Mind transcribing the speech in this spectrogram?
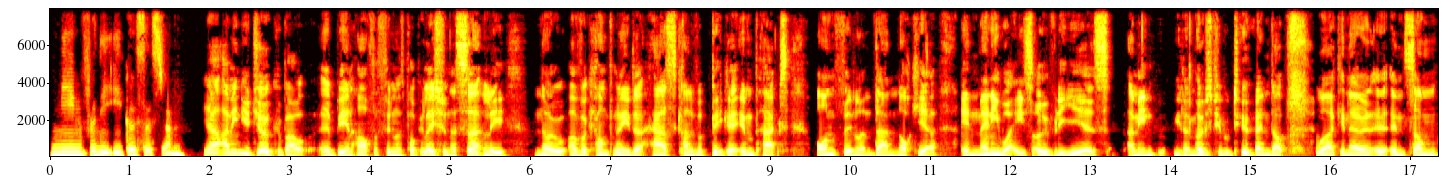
mean for the ecosystem? Yeah, I mean, you joke about it being half of Finland's population. There's certainly no other company that has kind of a bigger impact on Finland than Nokia in many ways over the years. I mean, you know, most people do end up working there in, in, some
